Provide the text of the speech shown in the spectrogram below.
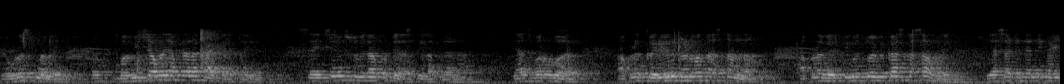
एवढंच नव्हे तर भविष्यामध्ये आपल्याला काय करता येईल? शैक्षणिक सुविधा कुठे असतील आपल्याला? त्याचबरोबर आपलं करिअर घडवत असताना आपला व्यक्तिमत्व विकास कसा होईल यासाठी त्यांनी काही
